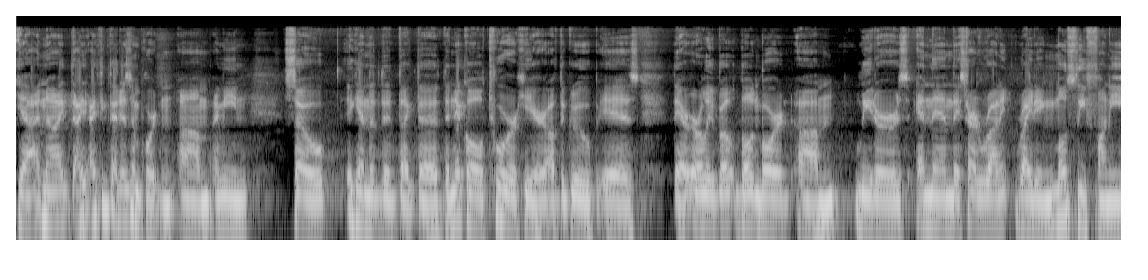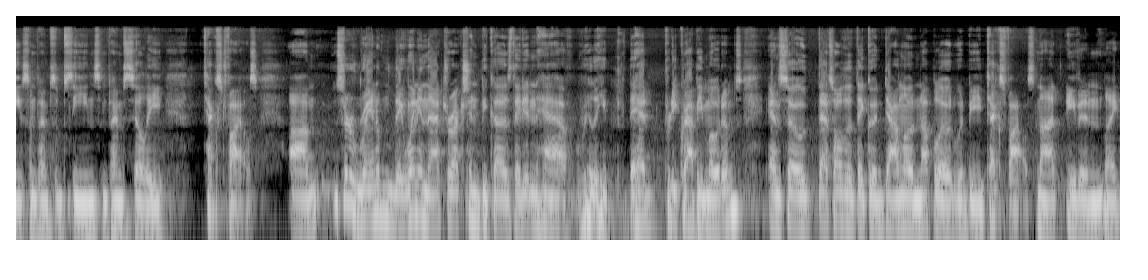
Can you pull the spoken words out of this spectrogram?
Yeah, no, I, I I think that is important. Um, I mean, so again, the, the like the the nickel tour here of the group is their early bulletin board um, leaders, and then they started running, writing mostly funny, sometimes obscene, sometimes silly text files. Um, sort of random, they went in that direction because they didn't have really, they had pretty crappy modems. And so that's all that they could download and upload would be text files, not even like,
